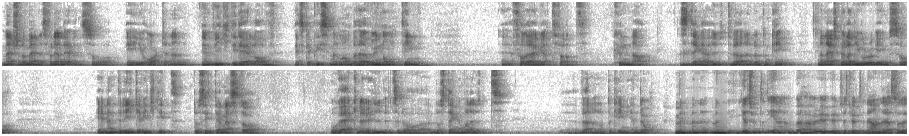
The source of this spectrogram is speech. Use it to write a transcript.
Mansion of Madness för den delen, så är ju arten en, en viktig del av eskapismen. Man behöver ju någonting eh, för ögat för att kunna stänga ut världen runt omkring. Men när jag spelade Eurogames så är det inte lika viktigt. Då sitter jag mest och, och räknar i huvudet, så då, då stänger man ut eh, världen runt omkring ändå. Men, men, men jag tror inte att det ena behöver utesluta det andra. Så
